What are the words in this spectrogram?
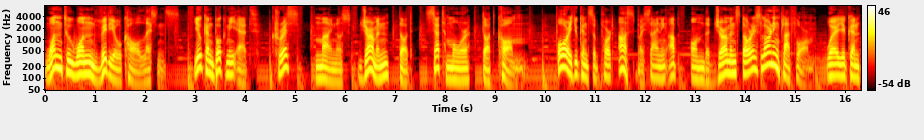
one to one video call lessons. You can book me at chris german.setmore.com. Or you can support us by signing up on the German Stories Learning platform, where you can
